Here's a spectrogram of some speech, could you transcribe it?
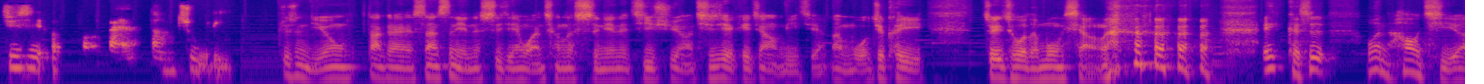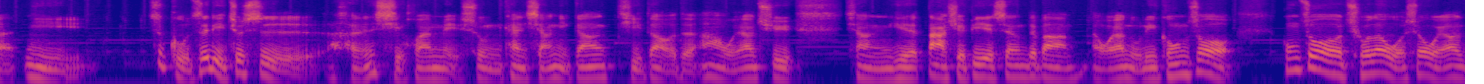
就是儿童班当助理。就是你用大概三四年的时间完成了十年的积蓄啊，其实也可以这样理解。那么我就可以追逐我的梦想了。哎，可是我很好奇啊，你这骨子里就是很喜欢美术。你看，像你刚刚提到的啊，我要去像一些大学毕业生，对吧？那我要努力工作，工作除了我说我要。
